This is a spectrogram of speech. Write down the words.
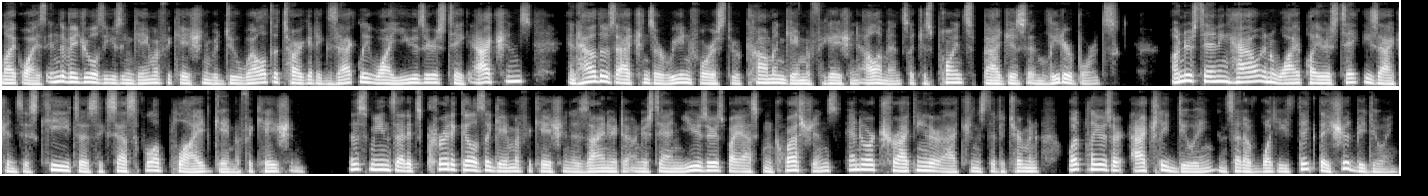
Likewise, individuals using gamification would do well to target exactly why users take actions and how those actions are reinforced through common gamification elements such as points, badges, and leaderboards. Understanding how and why players take these actions is key to a successful applied gamification. This means that it's critical as a gamification designer to understand users by asking questions and or tracking their actions to determine what players are actually doing instead of what you think they should be doing.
